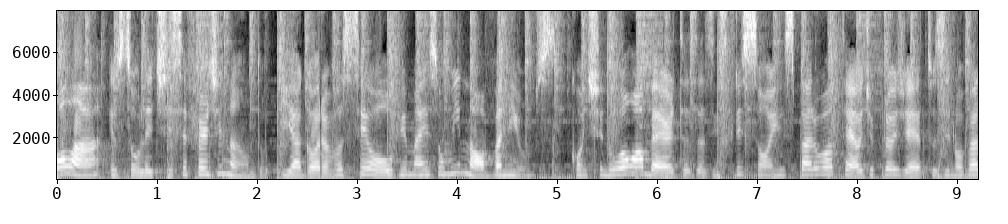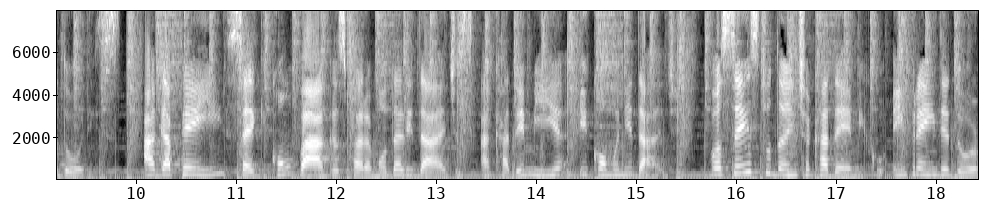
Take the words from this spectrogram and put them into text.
Olá, eu sou Letícia Ferdinando e agora você ouve mais um Inova News. Continuam abertas as inscrições para o Hotel de Projetos Inovadores. A HPI segue com vagas para modalidades academia e comunidade. Você, estudante acadêmico, empreendedor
